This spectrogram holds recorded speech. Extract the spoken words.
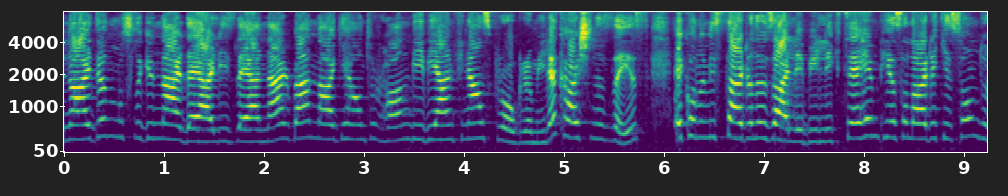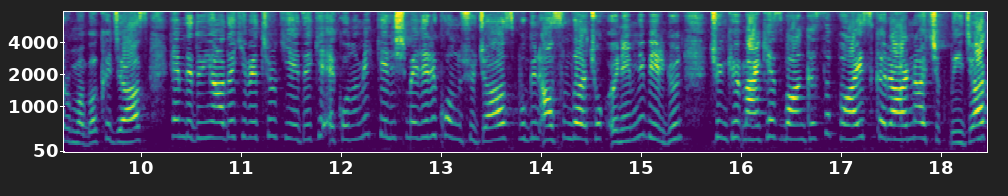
Günaydın, mutlu günler değerli izleyenler. Ben Nagihan Turhan, BBN Finans Programı ile karşınızdayız. Ekonomist Erdal Özel ile birlikte hem piyasalardaki son duruma bakacağız hem de dünyadaki ve Türkiye'deki ekonomik gelişmeleri konuşacağız. Bugün aslında çok önemli bir gün çünkü Merkez Bankası faiz kararını açıklayacak.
